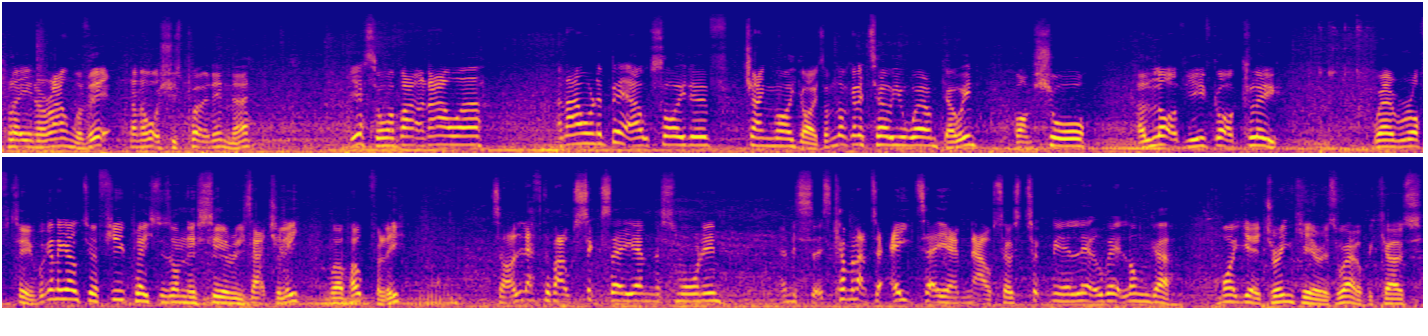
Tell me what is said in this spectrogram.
playing around with it. Don't know what she's putting in there. Yeah so I'm about an hour an hour and a bit outside of Chiang Mai guys. I'm not going to tell you where I'm going but I'm sure a lot of you have got a clue where we're off to. We're going to go to a few places on this series actually, well hopefully. So I left about 6am this morning and it's, it's coming up to 8am now so it's took me a little bit longer. Might get a drink here as well because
